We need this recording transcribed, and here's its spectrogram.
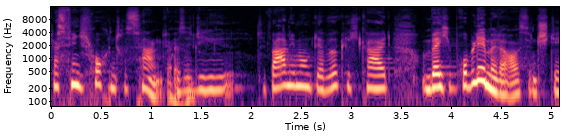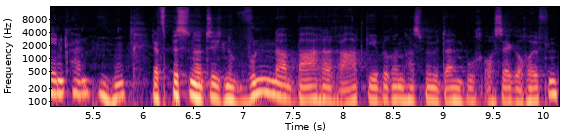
Das finde ich hochinteressant. Also die, die Wahrnehmung der Wirklichkeit und welche Probleme daraus entstehen können. Mhm. Jetzt bist du natürlich eine wunderbare Ratgeberin, hast mir mit deinem Buch auch sehr geholfen.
